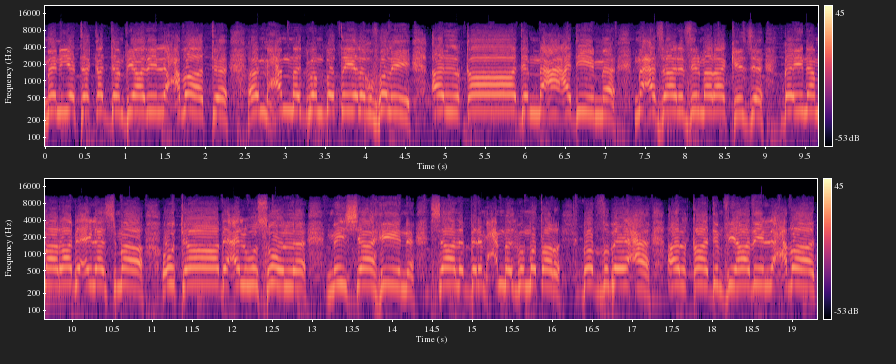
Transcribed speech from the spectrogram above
من يتقدم في هذه اللحظات محمد بن بطي الغفلي القادم مع عديم مع ثالث المراكز بينما رابع الاسماء وتابع الوصول من شاهين سالم بن محمد بن مطر بالضبيعة القادم في هذه اللحظات.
